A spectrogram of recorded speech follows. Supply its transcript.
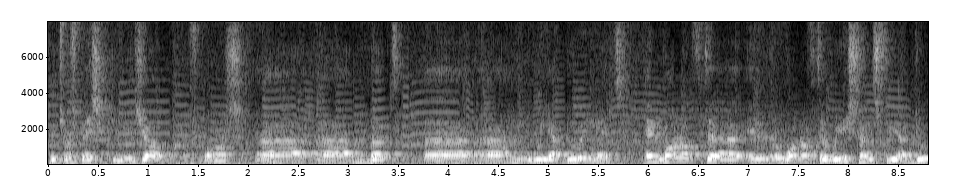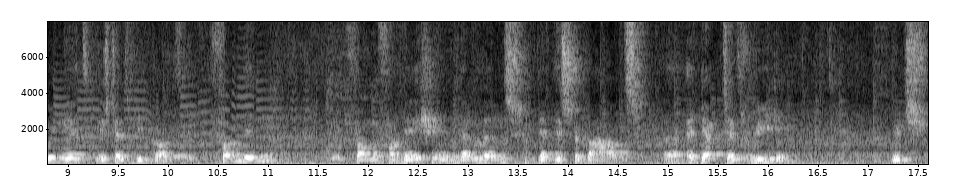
which was basically a joke, of course. Uh, um, but uh, um, we are doing it, and one of the one of the reasons we are doing it is that we got funding from a foundation in the Netherlands that is about uh, adaptive reading which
